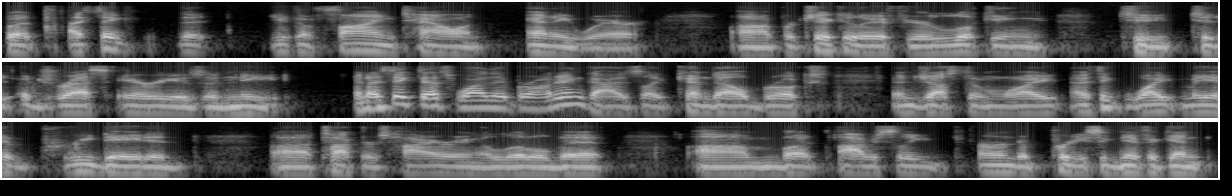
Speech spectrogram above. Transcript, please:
but I think that you can find talent anywhere, uh, particularly if you're looking to to address areas of need. And I think that's why they brought in guys like Kendall Brooks and Justin White. I think White may have predated uh, Tucker's hiring a little bit, um, but obviously earned a pretty significant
